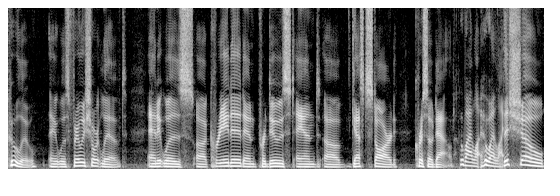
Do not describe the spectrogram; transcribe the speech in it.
Hulu. It was fairly short lived. And it was uh, created and produced and uh, guest starred Chris O'Dowd. Who I like. Who I like. This show,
